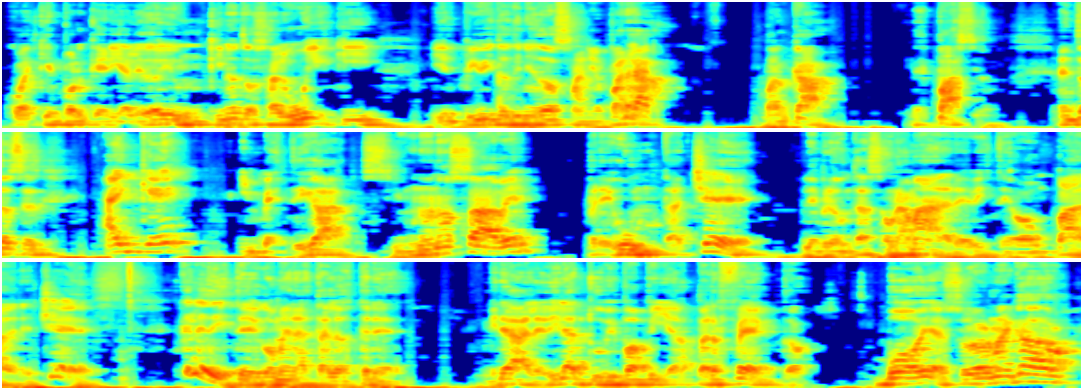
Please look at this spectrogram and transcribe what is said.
cualquier porquería. Le doy un quinotos al whisky y el pibito tiene dos años. Pará, bancá, despacio. Entonces, hay que investigar. Si uno no sabe, pregunta, che. Le preguntas a una madre, ¿viste? O a un padre, che, ¿qué le diste de comer hasta los tres? Mirá, le di la tubipapía, perfecto. Voy al supermercado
